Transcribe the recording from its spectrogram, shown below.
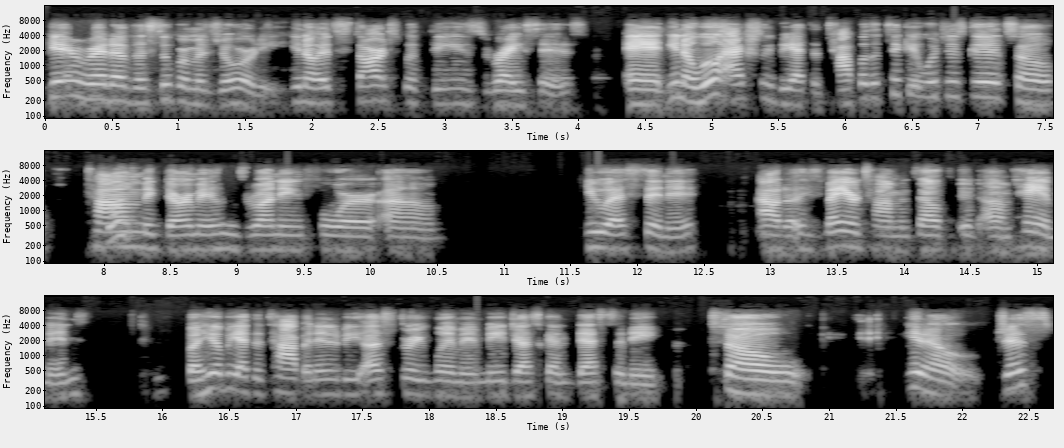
getting rid of the supermajority. You know, it starts with these races. And, you know, we'll actually be at the top of the ticket, which is good. So Tom good. McDermott, who's running for um, U.S. Senate, out of his Mayor time in South in um, Hammond, but he'll be at the top, and it'll be us three women, me, Jessica, and Destiny, so, you know, just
